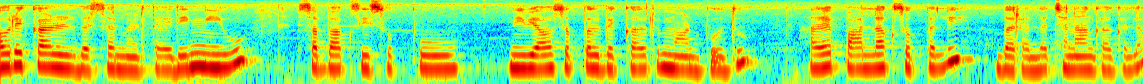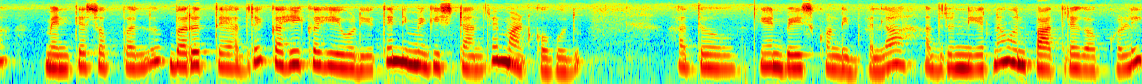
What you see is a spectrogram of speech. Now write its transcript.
ಅವರೆಕಾಳು ಬಸ್ಸಾರು ಮಾಡ್ತಾಯಿದ್ದೀನಿ ನೀವು ಸಬ್ಬಾಕ್ಸಿ ಸೊಪ್ಪು, ನೀವು ಯಾವ ಸೊಪ್ಪಲ್ಲಿ ಬೇಕಾದರೂ ಮಾಡ್ಬೋದು. ಆದರೆ ಪಾಲಕ್ ಸೊಪ್ಪಲ್ಲಿ ಬರಲ್ಲ ಚೆನ್ನಾಗಾಗಲ್ಲ ಮೆಂತ್ಯ ಸೊಪ್ಪಲ್ಲೂ ಬರುತ್ತೆ, ಆದರೆ ಕಹಿ ಕಹಿ ಹೊಡೆಯುತ್ತೆ. ನಿಮಗಿಷ್ಟ ಅಂದರೆ ಮಾಡ್ಕೋಬೋದು. ಅದು ಏನು ಬೇಯಿಸ್ಕೊಂಡಿದ್ವಲ್ಲ, ಅದ್ರ ನೀರನ್ನ ಒಂದು ಪಾತ್ರೆಗೆ ಹಾಕ್ಕೊಳ್ಳಿ.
